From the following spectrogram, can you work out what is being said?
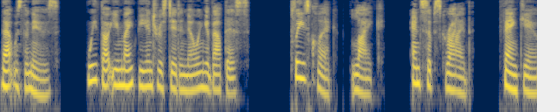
That was the news. We thought you might be interested in knowing about this. Please click like and subscribe. Thank you.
